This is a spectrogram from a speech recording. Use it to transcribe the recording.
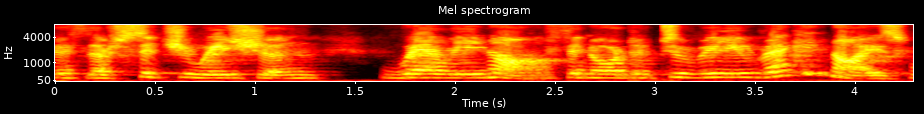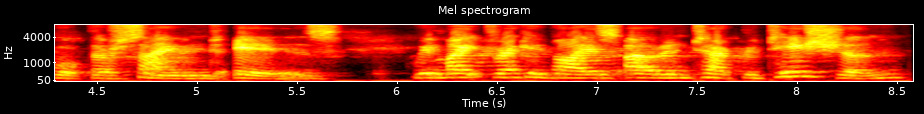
of their situation well enough in order to really recognize what their sound is. We might recognize our interpretation,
